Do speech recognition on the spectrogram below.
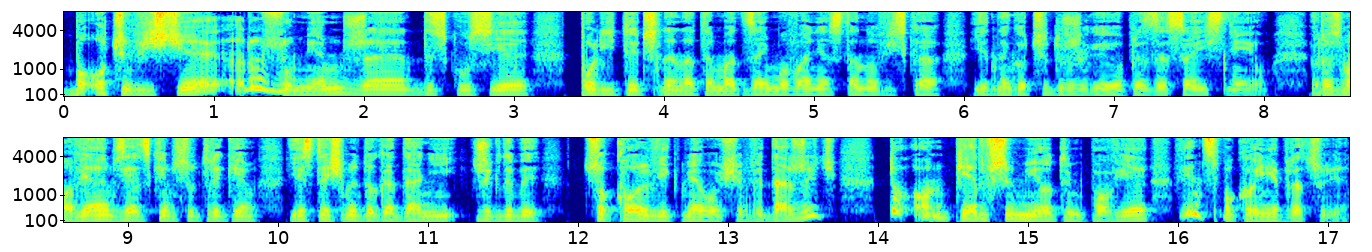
bo oczywiście rozumiem, że dyskusje polityczne na temat zajmowania stanowiska jednego czy drugiego prezesa istnieją. Rozmawiałem z Jackiem Sutrykiem, jesteśmy dogadani, że gdyby cokolwiek miało się wydarzyć, to on pierwszy mi o tym powie, więc spokojnie pracuję.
